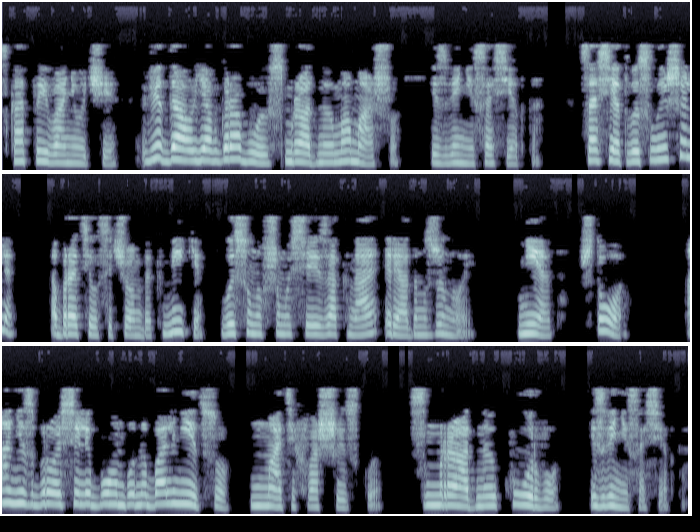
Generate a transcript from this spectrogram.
скоты вонючие. Видал я в гробу их смрадную мамашу, извини, соседка. Сосед, вы слышали? Обратился Чомбек к Мике, высунувшемуся из окна рядом с женой. Нет, что? Они сбросили бомбу на больницу, мать их фашистскую, смрадную курву. Извини, соседка.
